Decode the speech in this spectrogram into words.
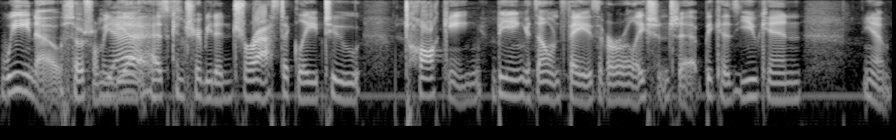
we know social media yes. has contributed drastically to talking being its own phase of a relationship because you can, you know,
